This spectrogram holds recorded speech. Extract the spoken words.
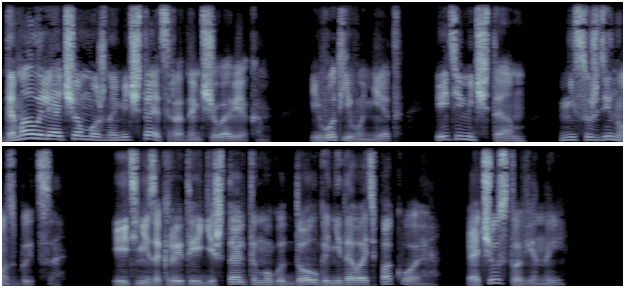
Да мало ли о чем можно мечтать с родным человеком. И вот его нет, этим мечтам не суждено сбыться. Эти незакрытые гештальты могут долго не давать покоя. А чувство вины?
